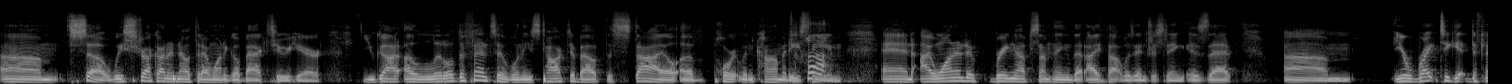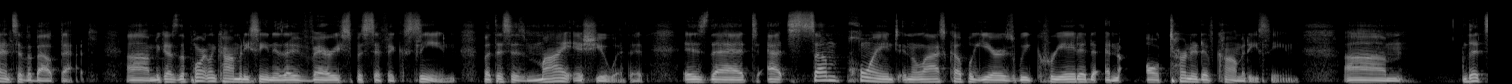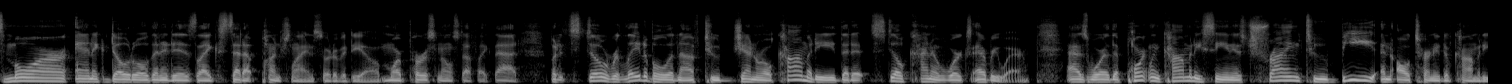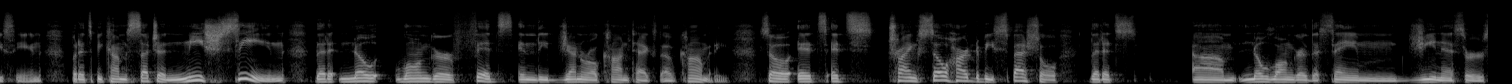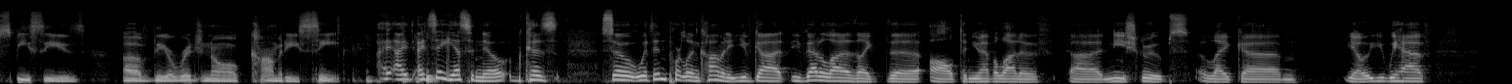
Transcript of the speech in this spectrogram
Um, so we struck on a note that I want to go back to here. You got a little defensive when he's talked about the style of Portland comedy scene, and I wanted to bring up something that I thought was interesting. Is that um, you're right to get defensive about that um, because the Portland comedy scene is a very specific scene. But this is my issue with it: is that at some point in the last couple years we created an alternative comedy scene. Um, that's more anecdotal than it is like set up punchline sort of a deal, more personal stuff like that. But it's still relatable enough to general comedy that it still kind of works everywhere. As where the Portland comedy scene is trying to be an alternative comedy scene, but it's become such a niche scene that it no longer fits in the general context of comedy. So it's it's trying so hard to be special that it's um, no longer the same genus or species of the original comedy scene. I, I, I'd say yes and no because so within Portland comedy, you've got you've got a lot of like the alt, and you have a lot of uh, niche groups. Like um, you know, you, we have,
